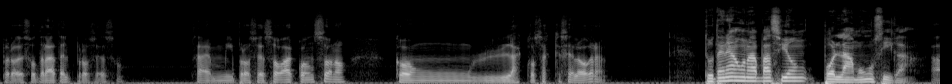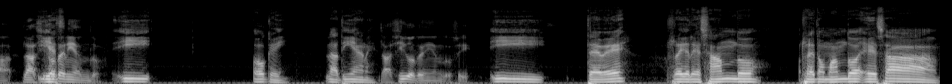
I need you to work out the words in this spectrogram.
Pero eso trata el proceso. O sea, mi proceso va consono con las cosas que se logran. Tú tenías una pasión por la música. Ah, la Y sigo es- teniendo. Y, ok, la tienes. La sigo teniendo, sí. Y te ves regresando, retomando esa,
